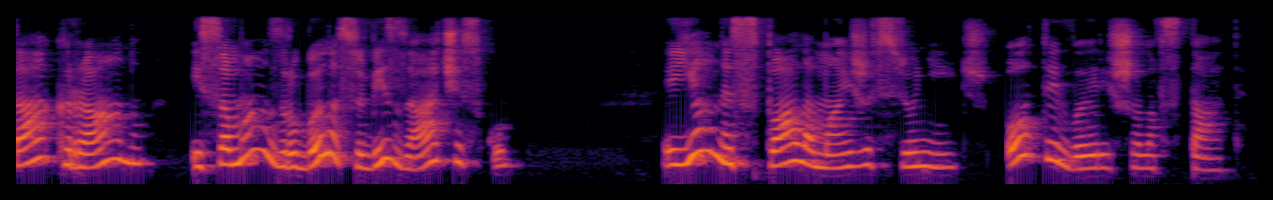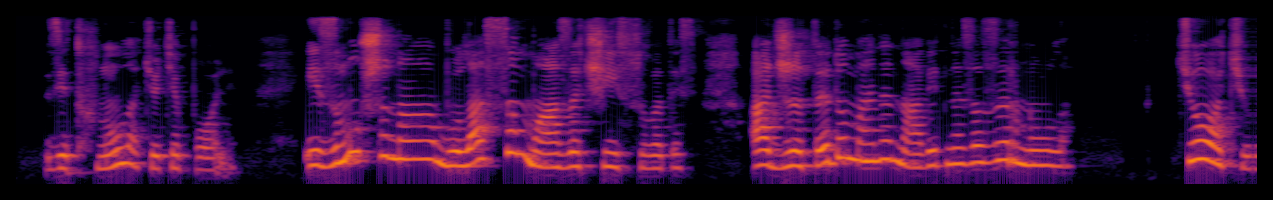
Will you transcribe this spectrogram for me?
Так рано і сама зробила собі зачіску. Я не спала майже всю ніч, от і вирішила встати, зітхнула тьотя Полі. І змушена була сама зачісуватись, адже ти до мене навіть не зазирнула. Тьотю,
